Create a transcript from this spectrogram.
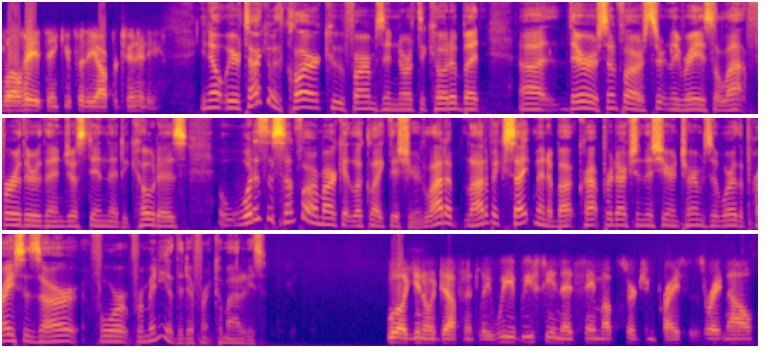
Well, hey, thank you for the opportunity. You know, we were talking with Clark, who farms in North Dakota, but uh, there are sunflowers certainly raised a lot further than just in the Dakotas. What does the sunflower market look like this year? A lot of lot of excitement about crop production this year in terms of where the prices are for for many of the different commodities. Well, you know, definitely. We we've seen that same upsurge in prices right now.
